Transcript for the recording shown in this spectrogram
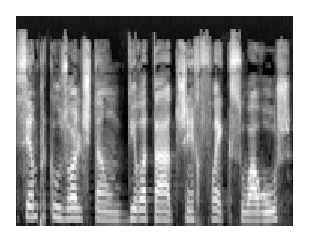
sempre que os olhos estão dilatados sem reflexo à luz,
